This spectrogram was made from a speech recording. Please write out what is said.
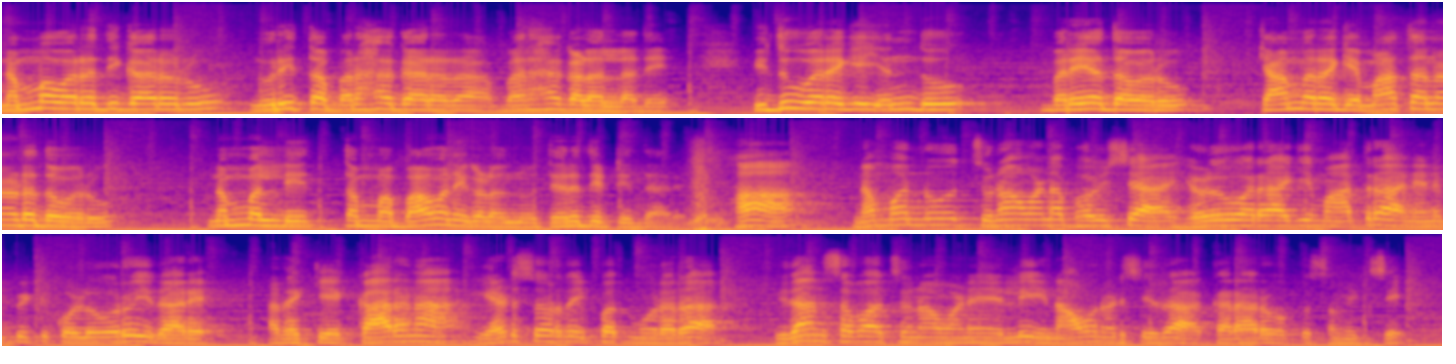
ನಮ್ಮ ವರದಿಗಾರರು ನುರಿತ ಬರಹಗಾರರ ಬರಹಗಳಲ್ಲದೆ ಇದುವರೆಗೆ ಎಂದು ಬರೆಯದವರು, ಕ್ಯಾಮರಾಗೆ ಮಾತನಾಡದವರು ನಮ್ಮಲ್ಲಿ ತಮ್ಮ ಭಾವನೆಗಳನ್ನು ತೆರೆದಿಟ್ಟಿದ್ದಾರೆ. ಹಾ, ನಮ್ಮನ್ನು ಚುನಾವಣಾ ಭವಿಷ್ಯ ಹೇಳುವರಾಗಿ ಮಾತ್ರ ನೆನಪಿಟ್ಟುಕೊಳ್ಳುವರು ಇದ್ದಾರೆ. ಅದಕ್ಕೆ ಕಾರಣ ಎರಡು ಸಾವಿರದ ಇಪ್ಪತ್ತ್ಮೂರರ ವಿಧಾನಸಭಾ ಚುನಾವಣೆಯಲ್ಲಿ ನಾವು ನಡೆಸಿದ ಕರಾರುವಕ್ಕು ಸಮೀಕ್ಷೆ.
